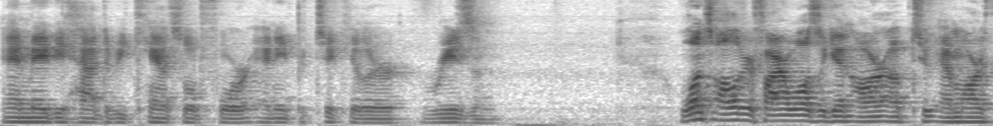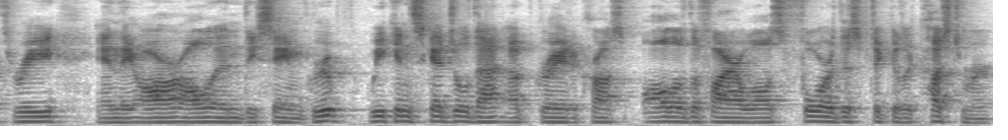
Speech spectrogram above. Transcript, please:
and maybe had to be canceled for any particular reason. Once all of your firewalls again are up to MR3 and they are all in the same group, we can schedule that upgrade across all of the firewalls for this particular customer.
